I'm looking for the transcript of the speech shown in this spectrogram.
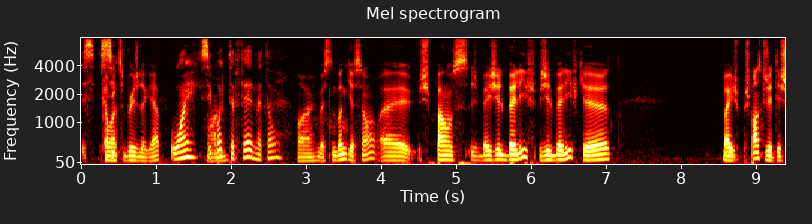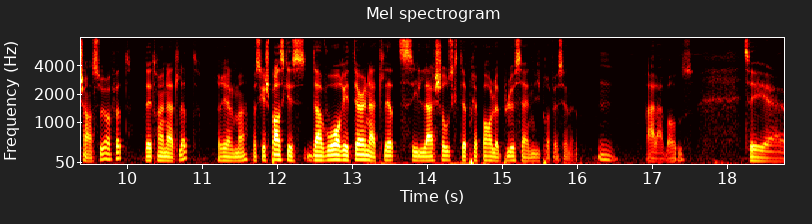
C'est- Comment tu bridges le gap? Ouais, c'est quoi que tu fait, mettons? Ouais, ben c'est une bonne question. Euh, je pense, ben j'ai le belief, j'ai le belief que, ben je pense que j'ai été chanceux en fait d'être un athlète réellement, parce que je pense que d'avoir été un athlète, c'est la chose qui te prépare le plus à une vie professionnelle Hmm. à la base. Tu sais, euh,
